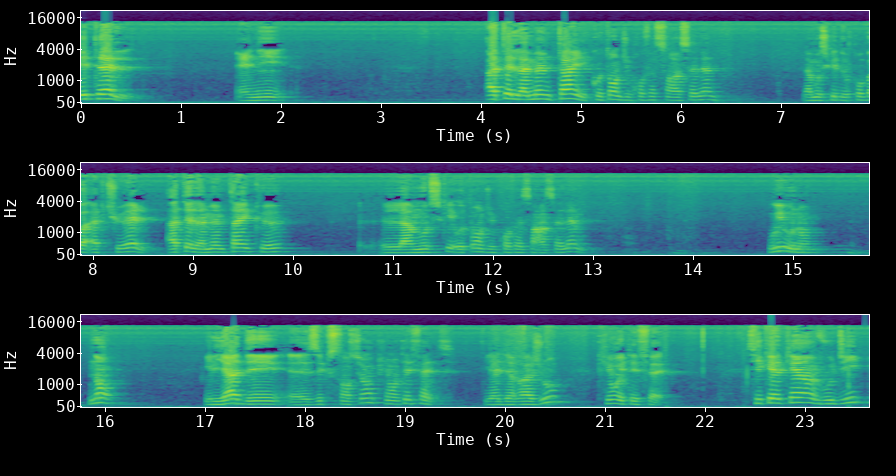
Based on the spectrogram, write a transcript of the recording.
Est-elle a-t-elle la même taille qu'au temps du prophète sallam? La mosquée de Quba actuelle a-t-elle la même taille que la mosquée au temps du prophète sallam? Oui ou non? Non. Il y a des euh, extensions qui ont été faites. Il y a des rajouts qui ont été faits. Si quelqu'un vous dit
